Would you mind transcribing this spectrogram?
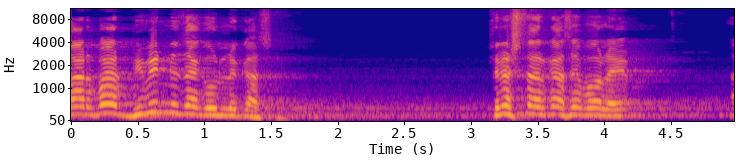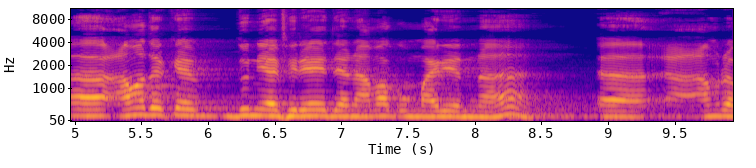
বারবার বিভিন্ন জায়গায় উল্লেখ আছে। ফেরেস্তার কাছে বলে আমাদেরকে দুনিয়ায় ফিরিয়ে দেন আমাকে মারিয়েন না হ্যাঁ? আমরা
